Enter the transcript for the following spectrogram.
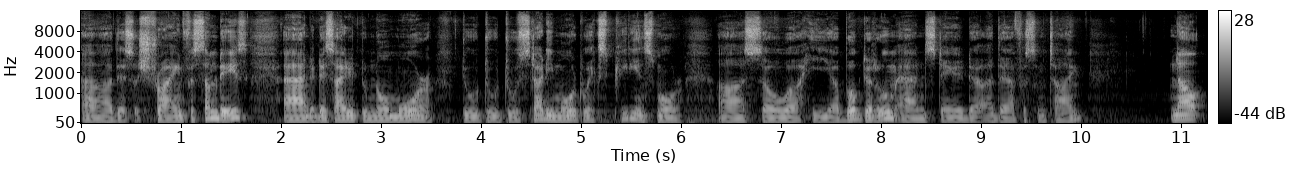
uh, this shrine for some days and decided to know more, to, to, to study more, to experience more. Uh, so uh, he uh, booked a room and stayed uh, there for some time. Now,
